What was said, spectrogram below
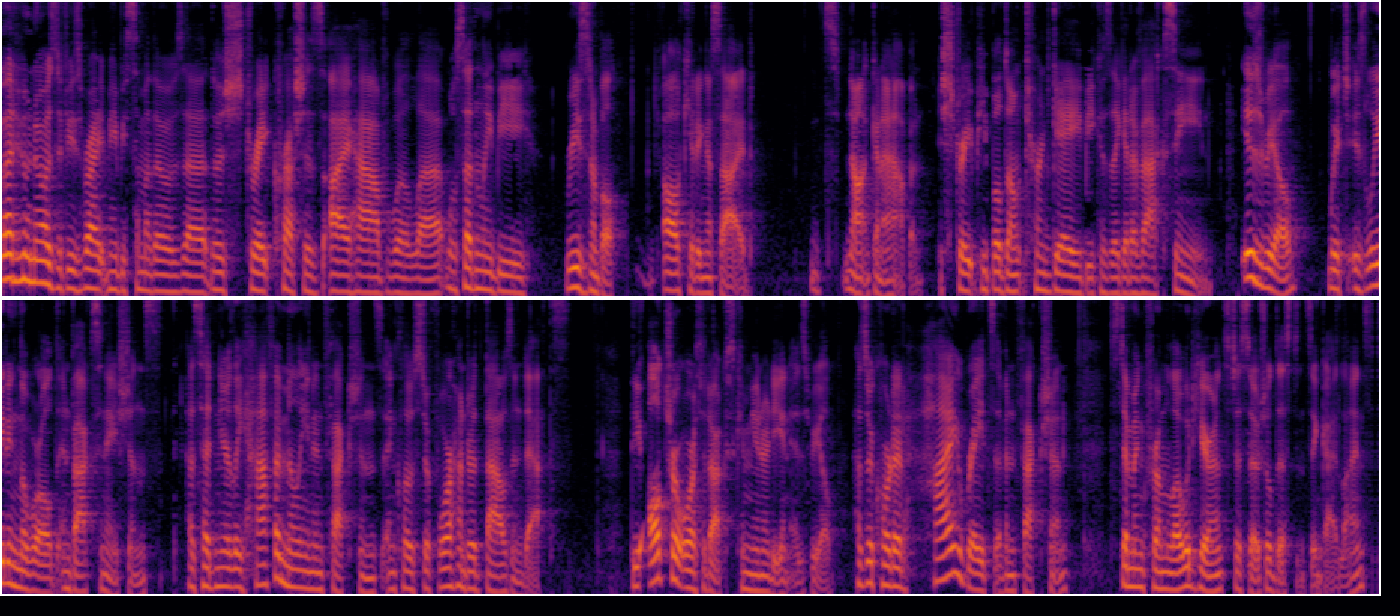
But who knows if he's right? Maybe some of those uh, those straight crushes I have will uh, will suddenly be reasonable. All kidding aside, it's not gonna happen. Straight people don't turn gay because they get a vaccine. Israel, which is leading the world in vaccinations, has had nearly half a million infections and close to 400,000 deaths. The ultra Orthodox community in Israel has recorded high rates of infection stemming from low adherence to social distancing guidelines.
